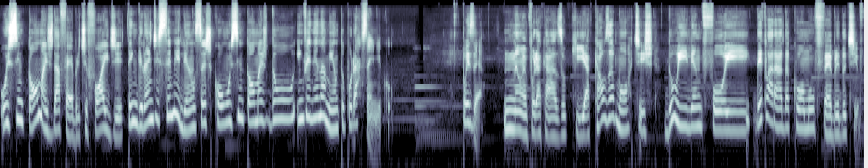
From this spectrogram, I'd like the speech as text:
os sintomas da febre tifoide têm grandes semelhanças com os sintomas do envenenamento por arsênico. Pois é, não é por acaso que a causa mortes do William foi declarada como febre do tifo.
